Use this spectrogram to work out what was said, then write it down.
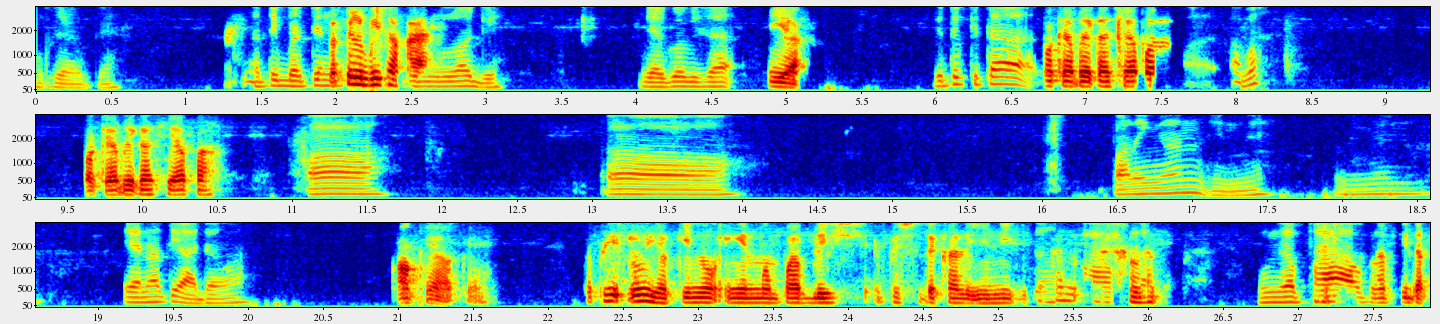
Oke oke. Nanti berarti Tapi lu bisa kan? lagi. Ya gue bisa. Iya. Itu kita Pakai aplikasi apa? apa? Pakai aplikasi apa? Ah eh palingan ini palingan ya nanti ada lah. Oke, oke. Tapi lu yakin lu ingin mempublish episode kali ini? Kita kan Apa? sangat, Enggak apa sangat tidak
